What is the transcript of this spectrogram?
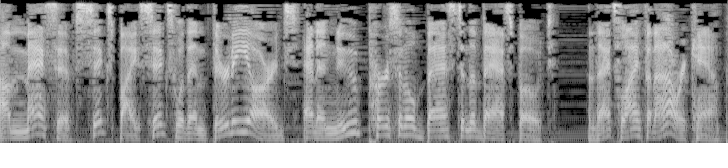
a massive 6x6 within 30 yards, and a new personal best in the bass boat. That's life at our camp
